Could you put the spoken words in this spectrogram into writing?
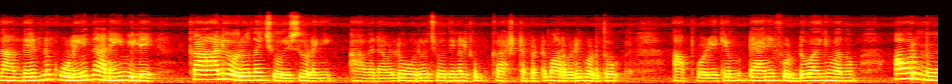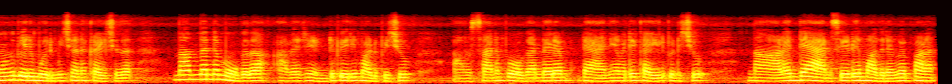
നന്ദേട്ടന് കുളിയും നനയും ഇല്ലേ? കാളി ഓരോന്നായി ചോദിച്ചു തുടങ്ങി. അവൻ അവളുടെ ഓരോ ചോദ്യങ്ങൾക്കും കഷ്ടപ്പെട്ട് മറുപടി കൊടുത്തു. അപ്പോഴേക്കും ഡാനി ഫുഡ് വാങ്ങി വന്നു. അവർ മൂന്ന് പേരും ഒരുമിച്ചാണ് കഴിച്ചത്. നന്ദന്റെ മുഖത അവർ രണ്ടുപേരും അടുപ്പിച്ചു. അവസാനം പോകാൻ നേരം ഡാനി അവന്റെ കയ്യിൽ പിടിച്ചു. നാളെ എന്റെ ആൻസിയുടെ മധുരം വെപ്പാണ്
